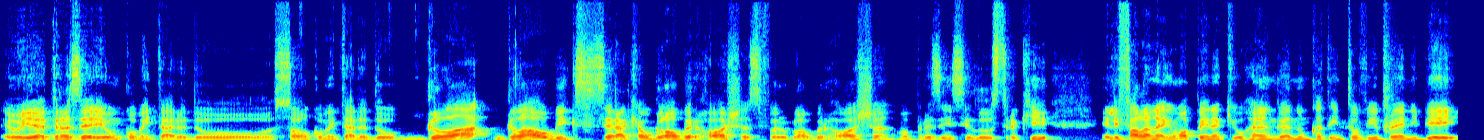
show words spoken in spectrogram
Eu ia trazer um comentário do. Só um comentário do Gla, Glaubix. Será que é o Glauber Rocha? Se for o Glauber Rocha, uma presença ilustre aqui. Ele fala, né? Uma pena que o Hanga nunca tentou vir para a NBA.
